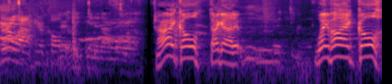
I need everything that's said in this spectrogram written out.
that girl out here, Cole. Or at least get it on video. All right, Cole. I got it. Wave high, Cole.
